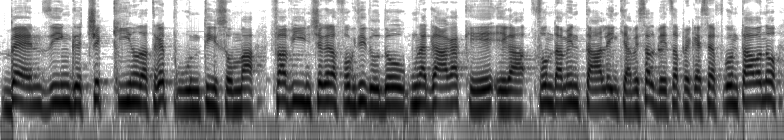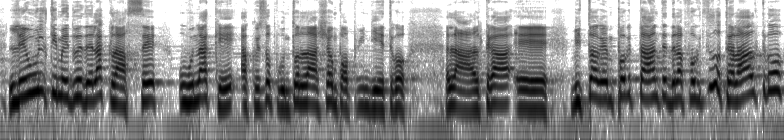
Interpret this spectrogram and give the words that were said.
Benzing, cecchino da tre punti, insomma, fa vincere la Fortitudo una gara che era fondamentale in chiave salvezza perché si affrontavano le ultime due della classe, una che a questo punto lascia un po' più indietro l'altra. E vittoria importante della Fortitudo, tra l'altro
